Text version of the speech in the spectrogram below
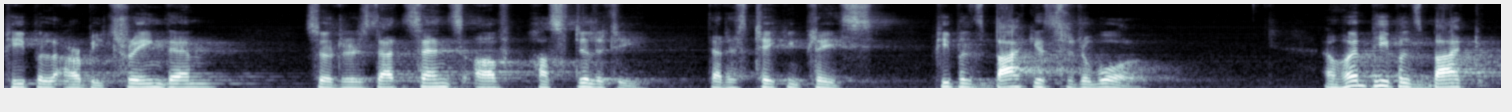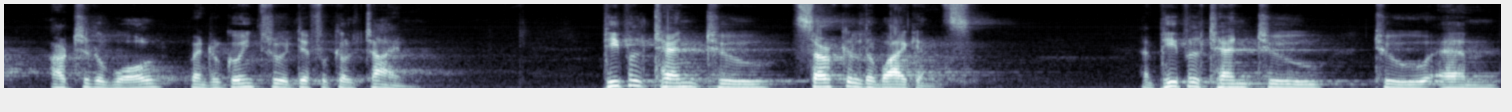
people are betraying them. So there's that sense of hostility that is taking place. People's back is to the wall. And when people's back are to the wall, when they're going through a difficult time, people tend to circle the wagons. And people tend to, to um,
